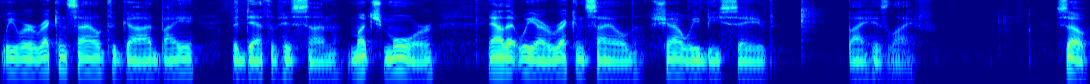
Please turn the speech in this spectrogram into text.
we were reconciled to God by the death of His Son, much more, now that we are reconciled, shall we be saved by His life." So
